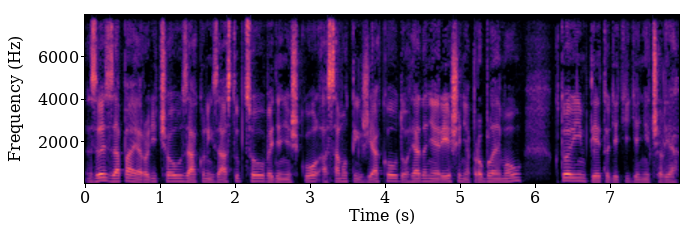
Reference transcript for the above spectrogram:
Zväz zapája rodičov, zákonných zástupcov, vedenie škôl a samotných žiakov do hľadania riešenia problémov, ktorým tieto deti denne čelia.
